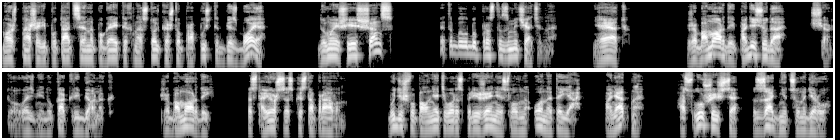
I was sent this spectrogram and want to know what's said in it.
Может, наша репутация напугает их настолько, что пропустят без боя? Думаешь, есть шанс? Это было бы просто замечательно. Нет. Жабомордый, поди сюда. Черт его возьми, ну как ребенок. Жабомордый, Остаешься с Костоправом. Будешь выполнять его распоряжение, словно он — это я. Понятно? Ослушаешься, задницу надеру».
